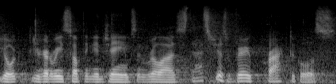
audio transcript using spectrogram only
you're going to read something in James and realize that's just very practical. It's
